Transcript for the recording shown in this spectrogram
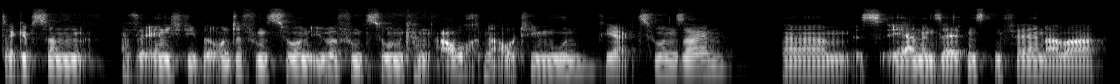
Da gibt es dann, also ähnlich wie bei Unterfunktion, Überfunktion kann auch eine Autoimmunreaktion sein. Ähm, ist eher in den seltensten Fällen, aber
